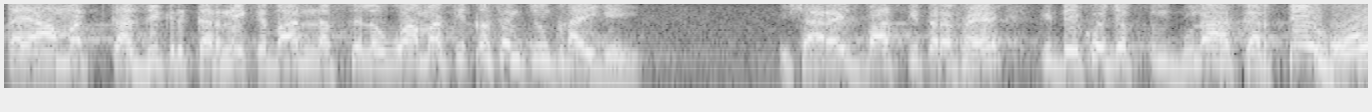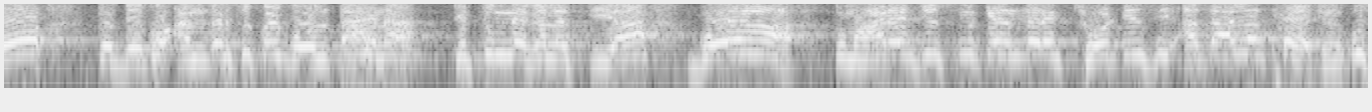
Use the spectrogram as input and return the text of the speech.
قیامت کا ذکر کرنے کے بعد نفس اللوامہ کی قسم کیوں کھائی گئی؟ اشارہ اس بات کی طرف ہے کہ دیکھو جب تم گناہ کرتے ہو تو دیکھو اندر سے کوئی بولتا ہے نا کہ تم نے غلط کیا۔ گویا تمہارے جسم کے اندر ایک چھوٹی سی عدالت ہے۔ اس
